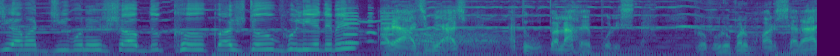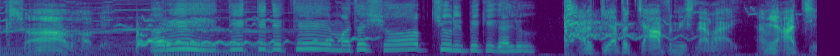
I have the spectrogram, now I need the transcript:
যে আমার জীবনের সব দুঃখ কষ্ট ভুলিয়ে দেবে? আরে আসবে আসবে। এত উতলা হয়ে পড়িস না। প্রভুর উপর ভরসা রাখ সব হবে। আরে দেখতে দেখতে মাথা সব চুল পেকে গেল। আরে তুই এত চাপ নিস না ভাই, আমি আছি।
